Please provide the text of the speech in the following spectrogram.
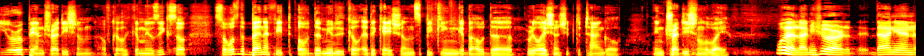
European tradition of classical music. So, so what's the benefit of the musical education? Speaking about the relationship to tango in traditional way. Well, I'm sure Daniel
